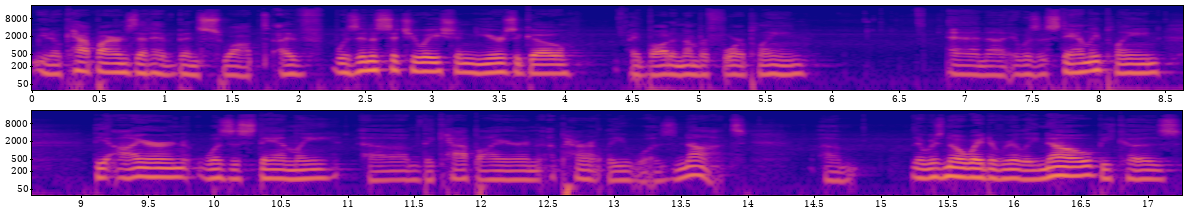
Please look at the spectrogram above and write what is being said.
you know cap irons that have been swapped. I've was in a situation years ago. I bought a number four plane, and uh, it was a Stanley plane. The iron was a Stanley. Um, the cap iron apparently was not. Um, there was no way to really know because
